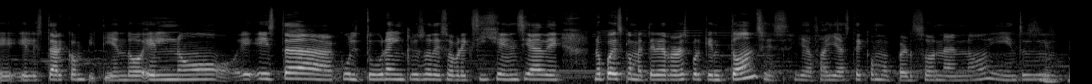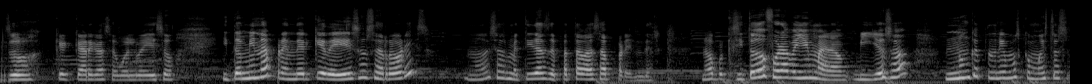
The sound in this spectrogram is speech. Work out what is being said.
eh, el estar compitiendo, el no, e, esta cultura incluso de sobreexigencia, de no puedes cometer errores porque entonces ya fallaste como persona, ¿no? Y entonces, qué carga se vuelve eso. Y también aprender que de esos errores, ¿no? Esas metidas de pata vas a aprender. ¿No? Porque si todo fuera bello y maravilloso, nunca tendríamos como estos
